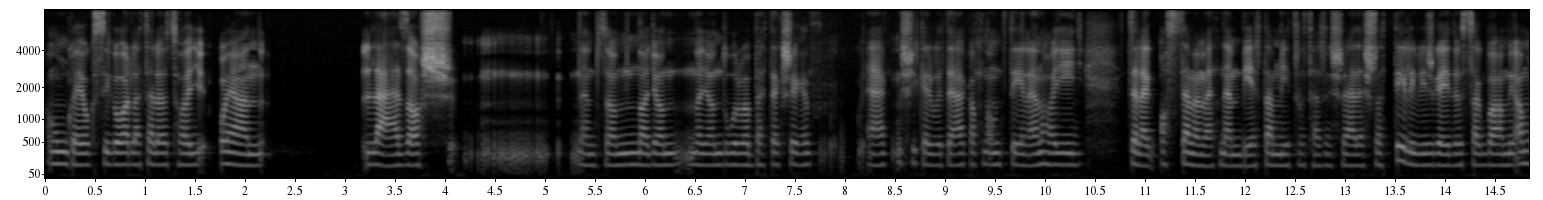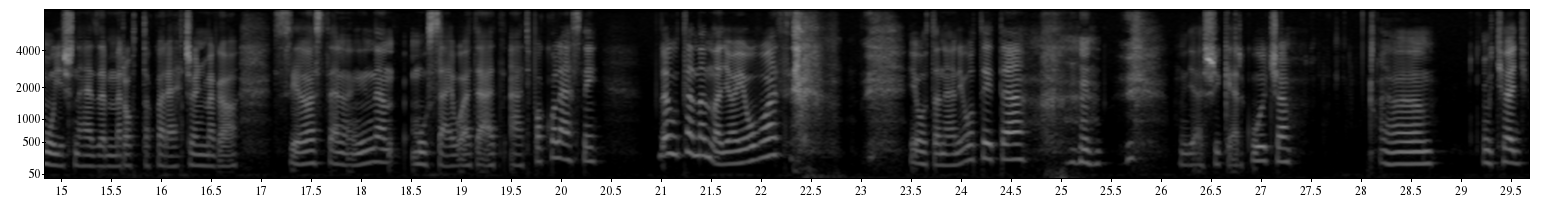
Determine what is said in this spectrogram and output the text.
a munkajogszigorlat előtt, hogy olyan lázas, nem tudom, nagyon, nagyon durva betegséget el, sikerült elkapnom télen, hogy így tényleg a szememet nem bírtam nyitva tartani, és ráadásul a téli vizsgai időszakban, ami amúgy is nehezebb, mert ott a karácsony, meg a szilveszter, meg minden, muszáj volt át, átpakolászni, de utána nagyon jó volt. jó tanár, jó tétel. Ugye a siker kulcsa. úgyhogy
